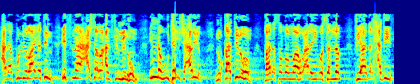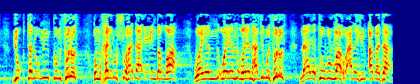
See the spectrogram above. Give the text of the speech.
على كل راية اثنا عشر ألف منهم. إنه جيش عريض نقاتلهم. قال صلى الله عليه وسلم في هذا الحديث يقتل منكم ثلث هم خير الشهداء عند الله. وين وين وينهزم ثلث لا يتوب الله عليهم أبدا.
